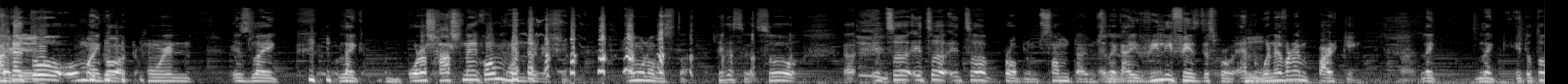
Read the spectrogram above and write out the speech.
ঢাকায়। তো ও my god horn is like like ওরা শ্বাস নেয় কম হর্ন দেয় বেশি এমন অবস্থা ঠিক আছে সো it's a it's a it's a problem sometimes It like is, i yeah. really face this problem and Hmm. whenever i'm parking হ্যাঁ। like like এটা তো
